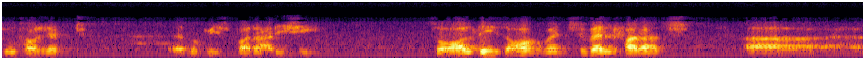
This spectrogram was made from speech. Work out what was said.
2000 uh, rupees per REC. So all these augments well for us. Uh,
